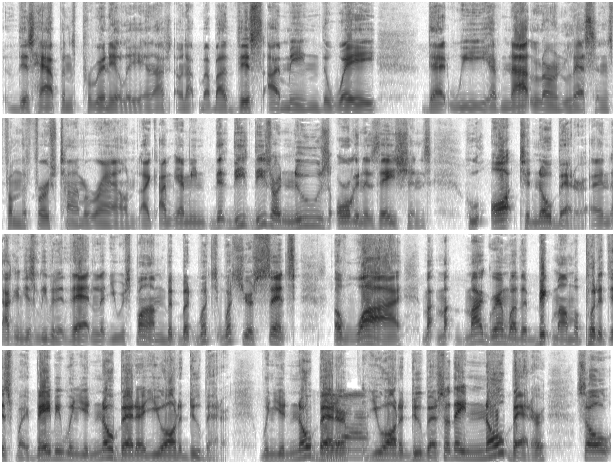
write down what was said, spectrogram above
this happens perennially? And I I, mean, by this I mean the way that we have not learned lessons from the first time around. Like, I mean, I mean th- these, these are news organizations who ought to know better. And I can just leave it at that and let you respond. But, but what's, what's your sense of why? My, my, my grandmother, Big Mama, put it this way Baby, when you know better, you ought to do better. When you know better, yeah. you ought to do better. So they know better. So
